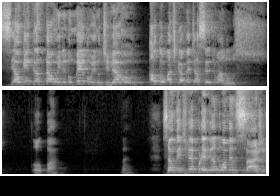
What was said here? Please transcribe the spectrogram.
se alguém cantar um hino e no meio do hino tiver, automaticamente acende uma luz. Opa! Né? Se alguém estiver pregando uma mensagem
